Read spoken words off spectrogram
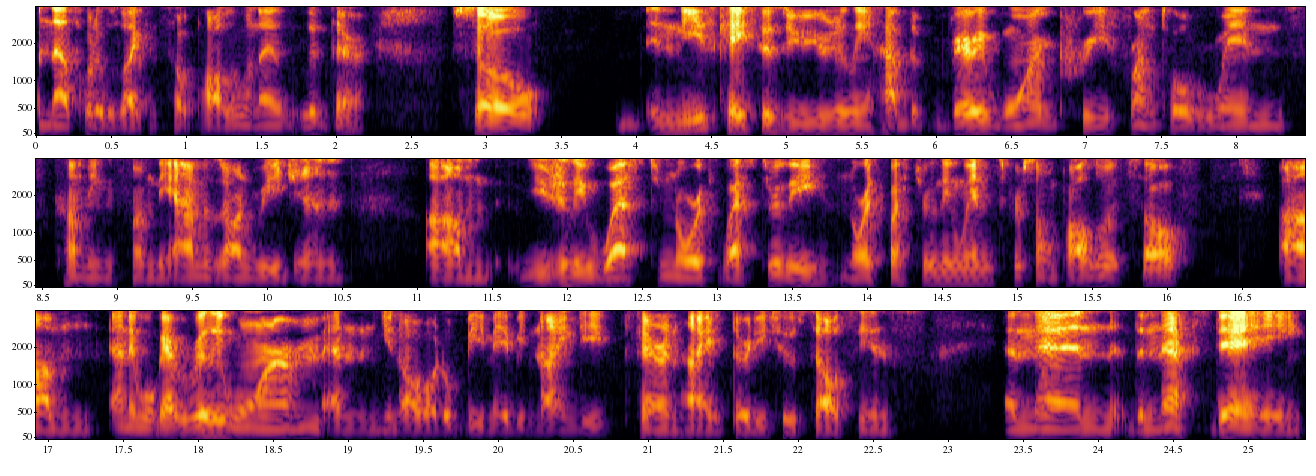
and that's what it was like in Sao Paulo when I lived there. So in these cases, you usually have the very warm prefrontal winds coming from the Amazon region, um, usually west northwesterly, northwesterly winds for Sao Paulo itself. Um, and it will get really warm, and you know, it'll be maybe 90 Fahrenheit, 32 Celsius. And then the next day,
